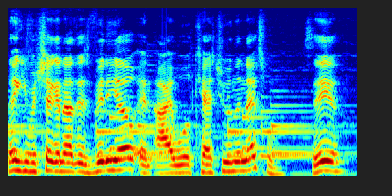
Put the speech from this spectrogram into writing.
Thank you for checking out this video and I will catch you in the next one. See ya.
